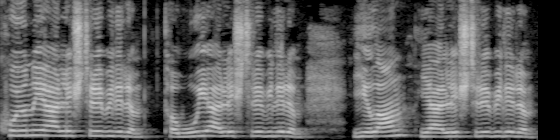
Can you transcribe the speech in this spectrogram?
Koyunu yerleştirebilirim. Tavuğu yerleştirebilirim. Yılan yerleştirebilirim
